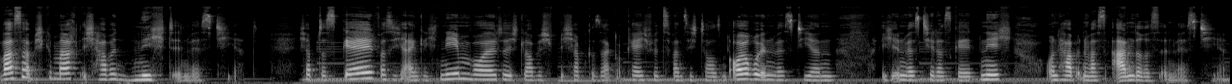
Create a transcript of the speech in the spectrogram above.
Was habe ich gemacht? Ich habe nicht investiert. Ich habe das Geld, was ich eigentlich nehmen wollte, ich glaube, ich, ich habe gesagt, okay, ich will 20.000 Euro investieren. Ich investiere das Geld nicht und habe in was anderes investiert.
